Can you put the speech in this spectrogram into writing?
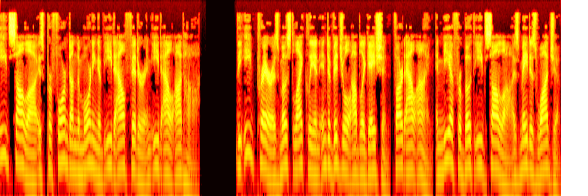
Eid Salah is performed on the morning of Eid al-Fitr and Eid al-Adha. The Eid prayer is most likely an individual obligation fard al and niyyah for both Eid Salah is made as wajib,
